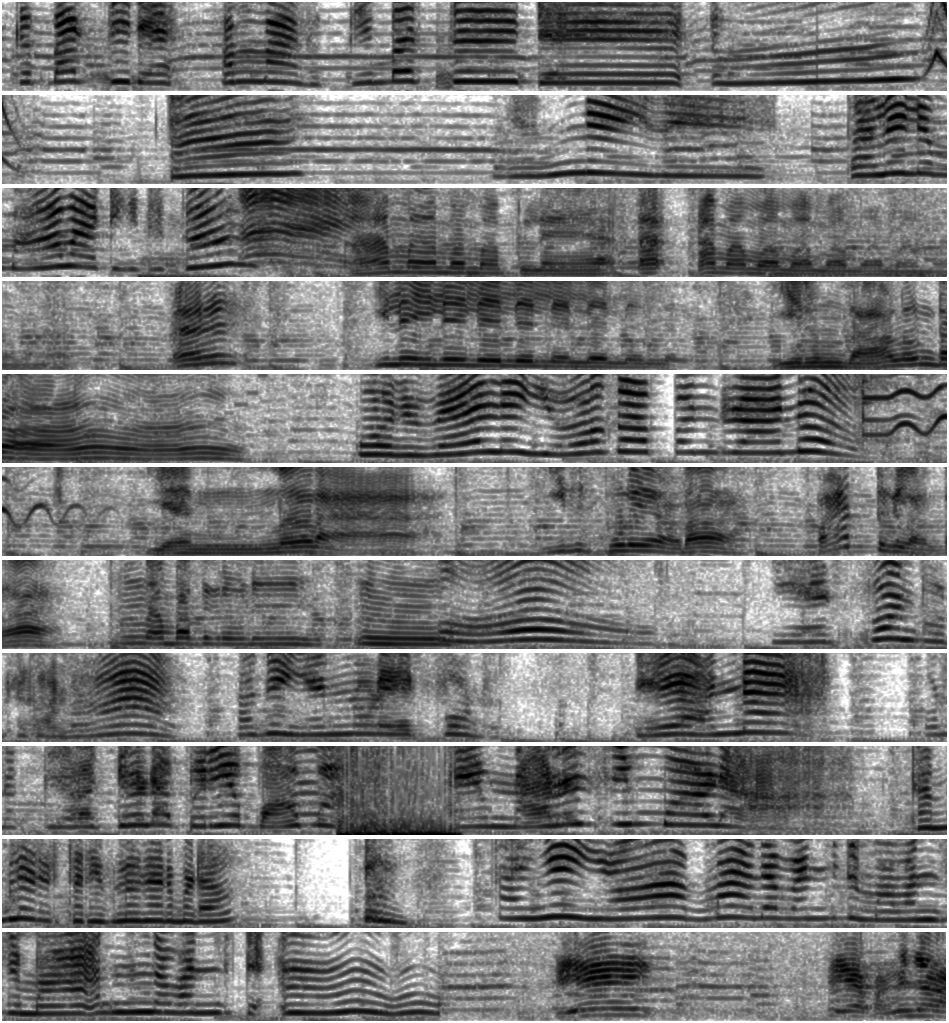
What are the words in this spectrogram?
அம்மாவுக்கு பர்த்டே அம்மாவுக்கு பர்த்டே என்ன இது? தலையில மாவாட்டிக்கிட்டு இருக்கான்? ஆமா ஆமா மாப்பிள்ள. ஆமா ஆமா ஆமா ஆமா ஆமா ஆமா ஆமா. ஆ? இல்லை இல்லை இல்லை இல்லை இல்லை இல்லை இல்லை இல்லை. இருந்தாலும்டா. ஒருவேளை யோகா பண்றானோ? என்னடா? இது கூடயாடா? பார்த்துக்கலாம்டா. நான் பார்த்துக்கிறேன் விடு. ஹெட்ஃபோன் போட்டிருக்கானா? அது என்னோட ஹெட்ஃபோன் டேய் அண்ணா உனக்கு வைக்கிறடா பெரிய பாமா. ஐ எம் நரசிம்மாடா. டம்ளர் எடுத்தார் இவ்வளோ நேரமாடா? ஐயோ அம்மா அதை வந்துட்டுமா வந்துட்டுமா அந்த வந்துட்டேன். ஏய் ஐயா பங்கஜா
